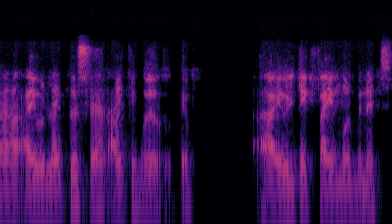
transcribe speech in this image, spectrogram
I would like to share I think I will take five more minutes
